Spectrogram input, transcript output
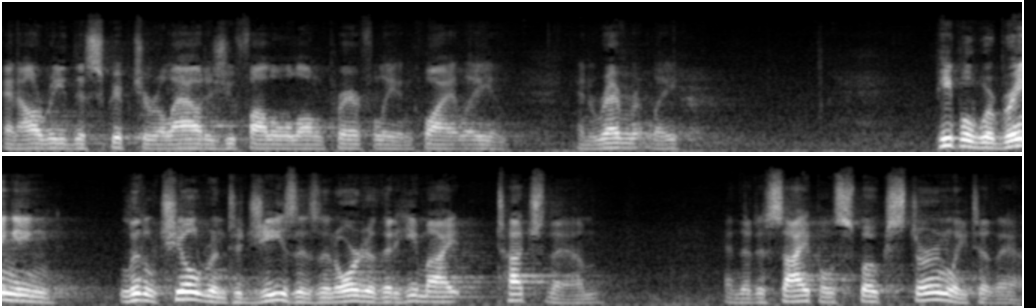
and I'll read this scripture aloud as you follow along prayerfully and quietly and, and reverently. People were bringing little children to Jesus in order that he might touch them, and the disciples spoke sternly to them.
